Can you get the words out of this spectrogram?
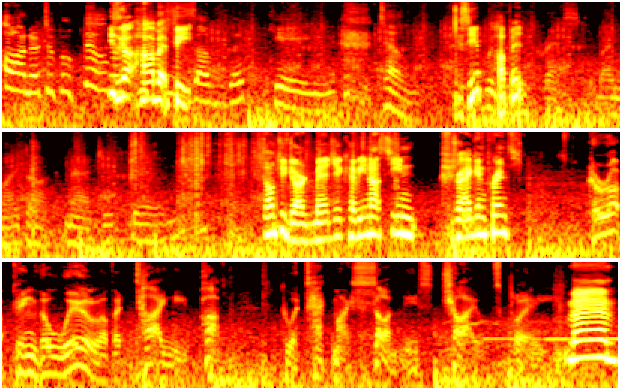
honor to fulfill He's the got hobbit feet. Of the king. Tell me, Is he a were you puppet? impressed by my dark magic then? Don't do dark magic. Have you not seen Dragon Prince? Corrupting the will of a tiny pup to attack my son is child's play. Man,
